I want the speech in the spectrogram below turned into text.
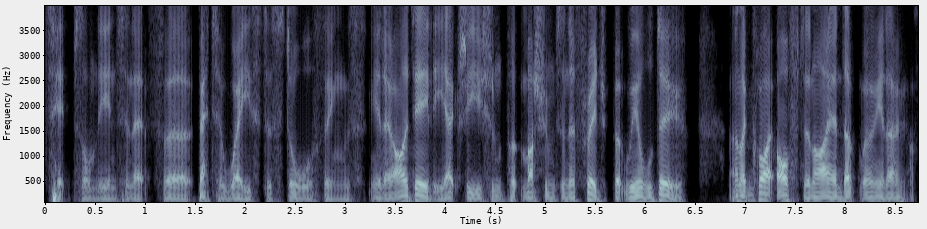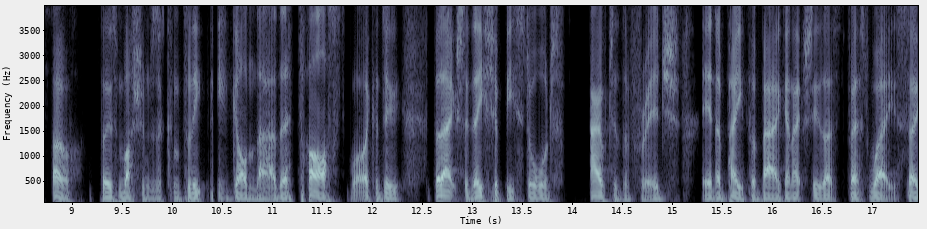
tips on the internet for better ways to store things. You know, ideally, actually, you shouldn't put mushrooms in a fridge, but we all do. And I, mm-hmm. quite often I end up, well, you know, oh, those mushrooms are completely gone now. They're past what I can do. But actually, they should be stored out of the fridge in a paper bag. And actually, that's the best way. So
